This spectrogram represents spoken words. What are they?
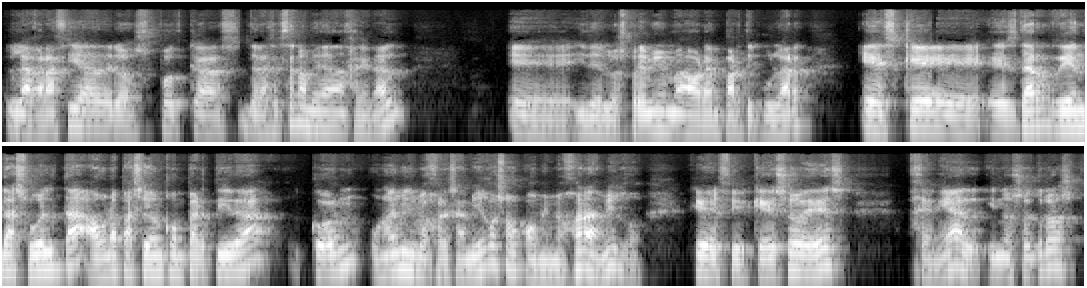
la gracia de los podcasts, de la sexta nominada en general eh, y de los premium ahora en particular, es que es dar rienda suelta a una pasión compartida con uno de mis mejores amigos o, o mi mejor amigo. Quiero decir que eso es genial. Y nosotros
